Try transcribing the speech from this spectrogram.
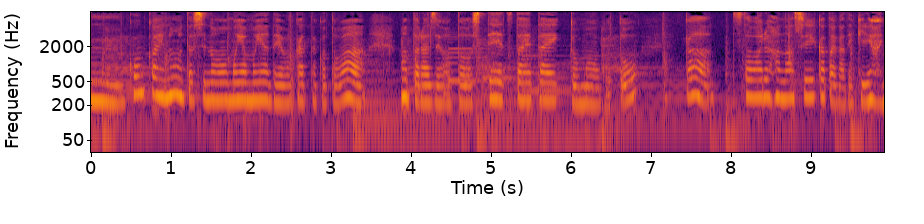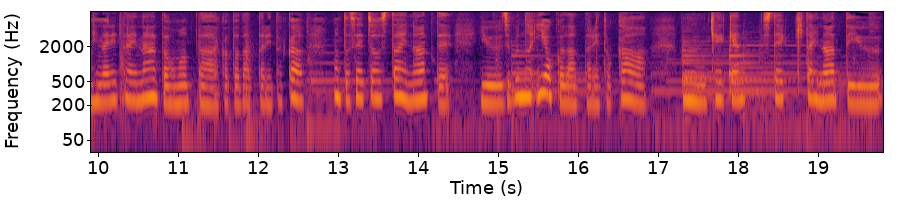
うん、今回の私のモヤモヤで分かったことはもっとラジオを通して伝えたいと思うことが伝わる話し方ができるようになりたいなと思ったことだったりとか もっと成長したいなっていう自分の意欲だったりとか、うん、経験していきたいなっていう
